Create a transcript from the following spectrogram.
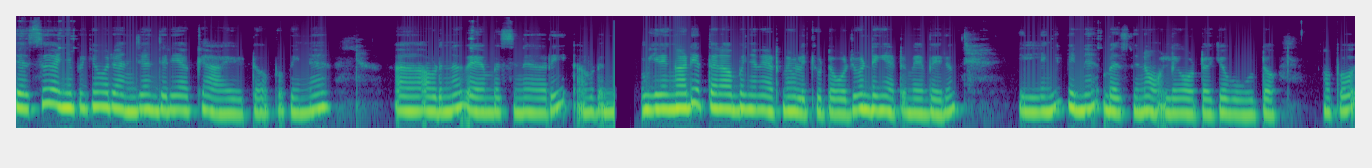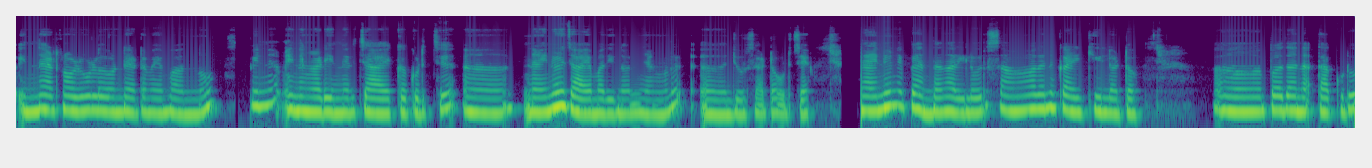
ചെസ്സ് കഴിഞ്ഞപ്പോഴേക്കും ഒരു അഞ്ച് അഞ്ചരയൊക്കെ ആയി കേട്ടോ അപ്പോൾ പിന്നെ അവിടുന്ന് വേഗം ബസ്സിന് കയറി അവിടുന്ന് മീനങ്ങാടി എത്താനാകുമ്പോൾ ഞാൻ ഏട്ടനെ വിളിക്കും കേട്ടോ ഒഴിവുണ്ടെങ്കിൽ ഏട്ടൻ വേഗം വരും. ഇല്ലെങ്കിൽ പിന്നെ ബസ്സിനോ അല്ലെങ്കിൽ ഓട്ടോയ്ക്കോ പോകും കേട്ടോ അപ്പോൾ ഇന്ന് ഏട്ടൻ ഒഴിവുള്ളത് കൊണ്ട് ഏട്ടൻ വേഗം വന്നു. പിന്നെ മീനങ്ങാടി ഇന്നൊരു ചായയൊക്കെ കുടിച്ച് നൈനൊരു ചായ മതി എന്ന് പറഞ്ഞ് ഞങ്ങൾ ജ്യൂസാട്ടോ കുടിച്ചേ. നൈനുവിന് ഇപ്പോൾ എന്താണെന്ന് അറിയില്ല. ഒരു സാധനം കഴിക്കില്ല കേട്ടോ ഇപ്പോൾ തന്നെ തക്കുടു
